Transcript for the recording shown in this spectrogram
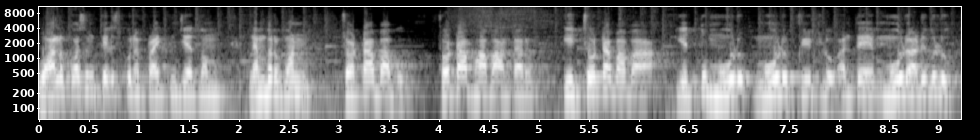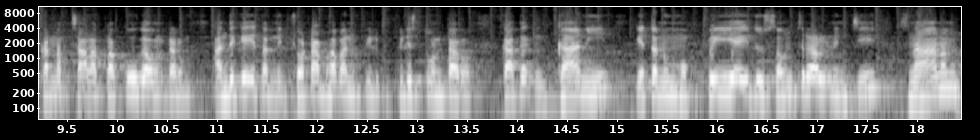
వాళ్ళ కోసం తెలుసుకునే ప్రయత్నం చేద్దాం. నెంబర్ వన్ చోటా బాబు చోటా బాబా అంటారు. ఈ చోటా బాబా ఎత్తు మూడు మూడు ఫీట్లు అంటే మూడు అడుగులు కన్నా చాలా తక్కువగా ఉంటారు. అందుకే ఇతన్ని చోటా బాబాని పిలు పిలుస్తూ ఉంటారు. కథ కానీ ఇతను ముప్పై ఐదు సంవత్సరాల నుంచి స్నానం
